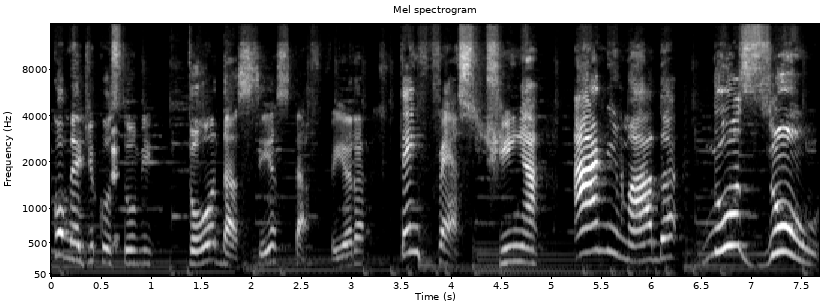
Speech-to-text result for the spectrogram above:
Como é de costume, toda sexta-feira tem festinha animada no Zoom.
